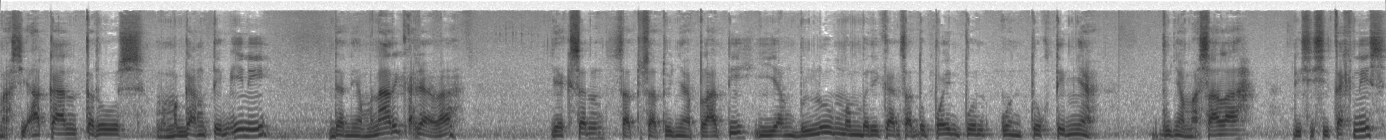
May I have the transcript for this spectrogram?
masih akan terus memegang tim ini dan yang menarik adalah Jackson satu-satunya pelatih yang belum memberikan satu poin pun untuk timnya. Punya masalah di sisi teknis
